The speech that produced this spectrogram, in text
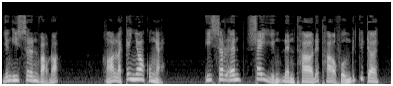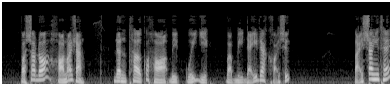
dân Israel vào đó. Họ là cây nho của Ngài. Israel xây dựng đền thờ để thờ phượng Đức Chúa Trời, và sau đó họ nói rằng đền thờ của họ bị quỷ diệt và bị đẩy ra khỏi xứ. Tại sao như thế?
